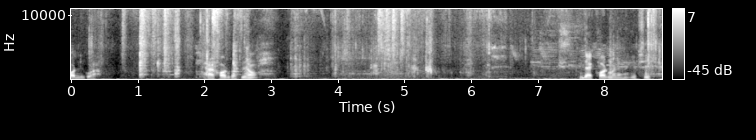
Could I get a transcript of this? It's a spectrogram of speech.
อนดีกว่า หาคอนก่อนพี่น้องได้คอนมาแล้ว FC อ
